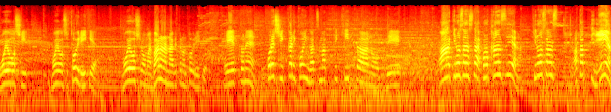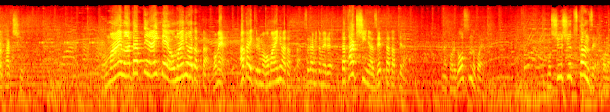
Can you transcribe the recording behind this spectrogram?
催し。催しトイレ行けや。催しお前。バナナ投げてるのトイレ行けえー、っとねこれしっかりコインが集まってきたのであー木野さんスターこの完成やな。木野さん当たってねえやろタクシー。お前も当たってないって。お前には当たった。ごめん。赤い車お前には当たった。それは認める。だタクシーには絶対当たってない。なこれどうすんのこれ。もう収集つかんぜこれ。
